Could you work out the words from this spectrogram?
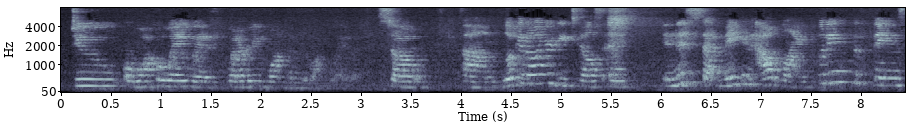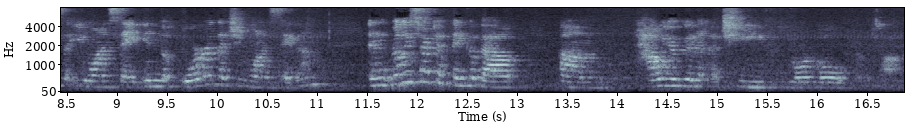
do or walk away with whatever you want them to walk away with. So um, look at all your details and in this step, make an outline, putting the things that you want to say in the order that you want to say them, and really start to think about um, how you're going to achieve your goal for the talk.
